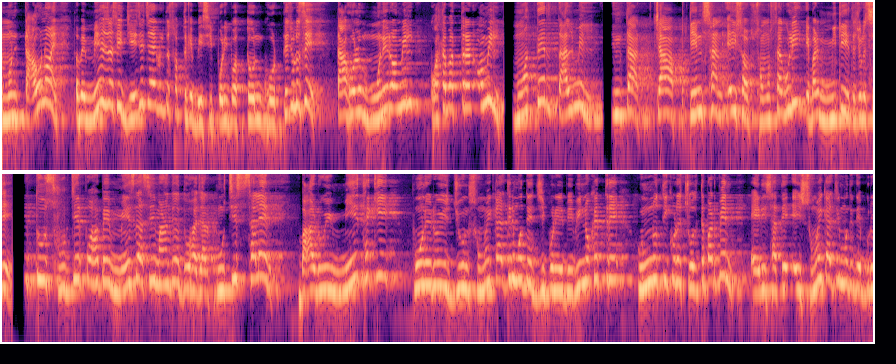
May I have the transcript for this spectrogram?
এমনটাও নয়। তবে মেষ রাশির যে যে জায়গাগুলিতে সব থেকে বেশি পরিবর্তন ঘটতে চলেছে, তা হলো মনের অমিল, কথাবার্তার অমিল, মতের তালমিল, চিন্তা, চাপ, টেনশান এই সব সমস্যাগুলি এবার মিটে যেতে চলেছে। কিন্তু সূর্যের প্রভাবে মেষ রাশির মানুষদের দু হাজার পঁচিশ সালের বারোই মে থেকে পনেরোই জুন সময়কালটির মধ্যে জীবনের বিভিন্ন ক্ষেত্রে উন্নতি করে চলতে পারবেন। এরই সাথে এই সময়কালটির মধ্যে দেবগুরু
